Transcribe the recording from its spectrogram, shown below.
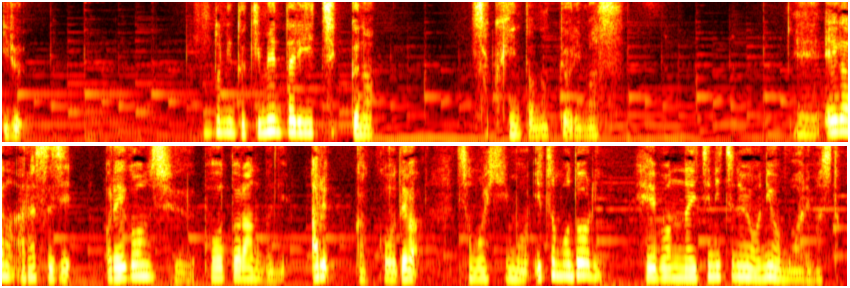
いる。本当にドキュメンタリーチックな作品となっております、えー、映画のあらすじオレゴン州ポートランドにある学校ではその日もいつも通り平凡な一日のように思われました。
